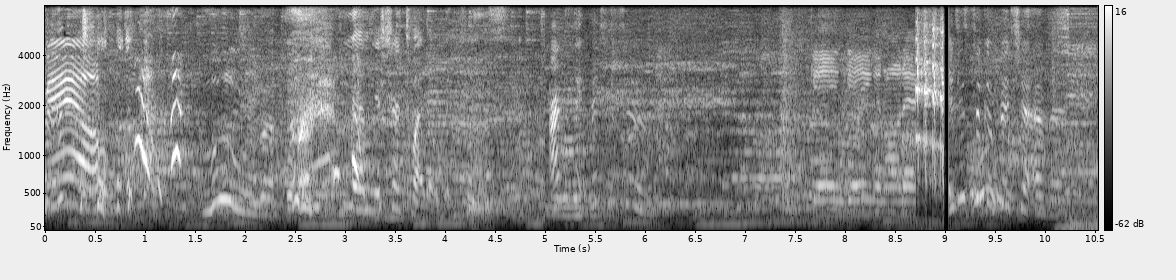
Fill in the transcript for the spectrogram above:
Ma'am. Move. Ma'am, your shirt's wide open, please. I can take pictures too. Gang, gang, and all that. I just took a picture of it.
